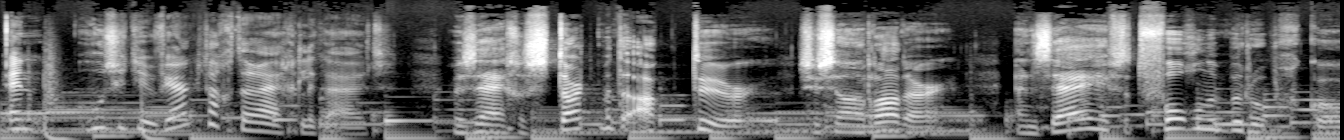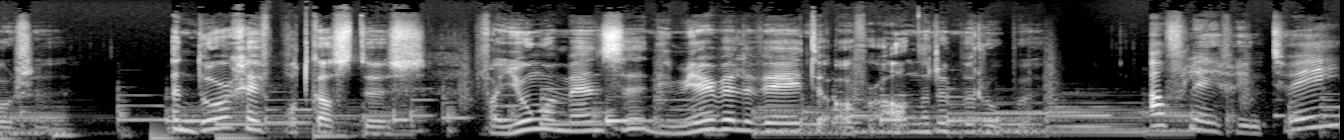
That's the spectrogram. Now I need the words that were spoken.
En hoe ziet hun werkdag er eigenlijk uit? We zijn gestart met de acteur, Suzanne Radder, en zij heeft het volgende beroep gekozen. Een doorgeefpodcast dus, van jonge mensen die meer willen weten over andere beroepen. Aflevering 2,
